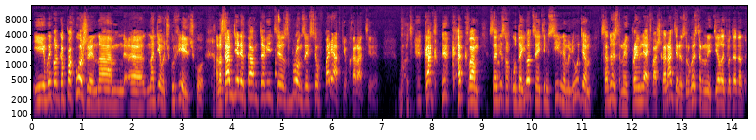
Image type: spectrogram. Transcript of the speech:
И вы только похожи на, э, на девочку-феечку. А на самом деле там-то ведь с бронзой все в порядке в характере. Вот. Как, как вам, соответственно, удается этим сильным людям, с одной стороны, проявлять ваш характер, и с другой стороны, делать вот этот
